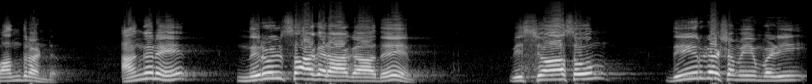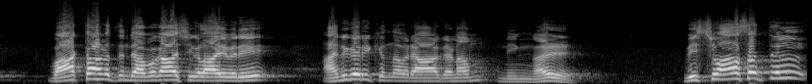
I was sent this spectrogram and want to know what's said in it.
പന്ത്രണ്ട്. അങ്ങനെ നിരുത്സാഹരാകാതെ വിശ്വാസവും ദീർഘക്ഷമയും വഴി വാഗ്ദാനത്തിന്റെ അവകാശികളായവരെ അനുകരിക്കുന്നവരാകണം നിങ്ങൾ. വിശ്വാസത്തിൽ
